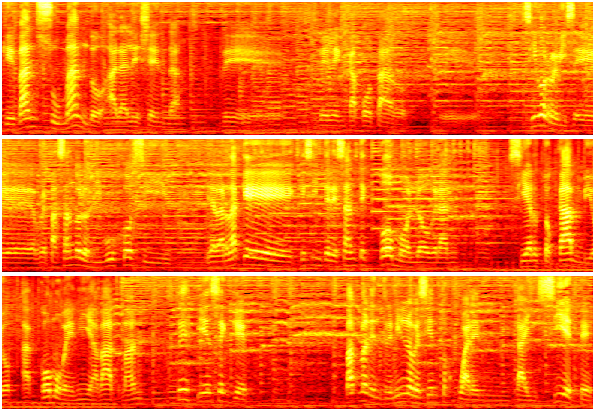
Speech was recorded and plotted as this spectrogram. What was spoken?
que van sumando a la leyenda del encapotado. Sigo eh, repasando los dibujos y, la verdad que, es interesante cómo logran cierto cambio a cómo venía Batman. Ustedes piensen que Batman entre 1947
